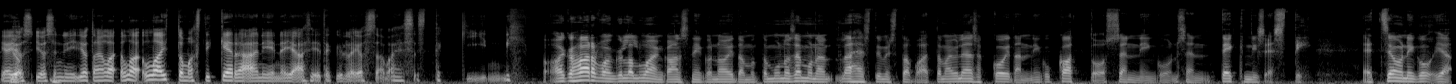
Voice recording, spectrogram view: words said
Ja jos, jos ne jotain la, la, laittomasti kerää, niin ne jää siitä kyllä jossain vaiheessa sitten kiinni. Aika harvoin kyllä luen kanssa niinku noita, mutta mulla on semmoinen lähestymistapa, että mä yleensä koitan niinku katsoa sen, niinku, sen teknisesti et se on niinku, ja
